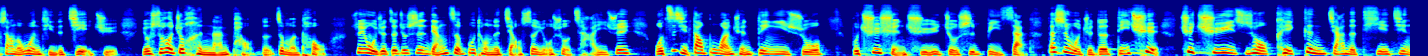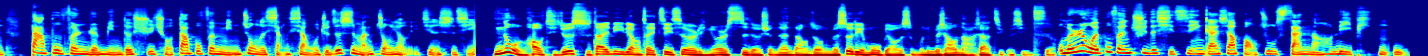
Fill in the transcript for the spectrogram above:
上的问题的解决，有时候就很难跑得这么透。所以，我觉得这就是两者不同的角色有所差异。所以，我自己倒不完全定义说不去选区域就是避战，但是我觉得的确去区域之后，可以更加的贴近大部分人民的需求，大部分民众的想象。我觉得这是蛮重要的一件事情。那我很好奇，就是时代力量在这次二零二四的选战当中，你们设定的目标是什么？你们想要拿下几个席次啊？我们认为不分区的席次应该是要保住三，然后力拼五。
